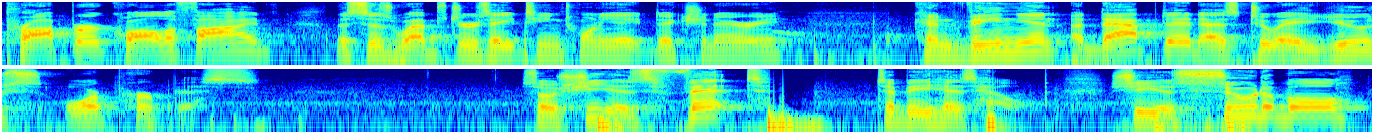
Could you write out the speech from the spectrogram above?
proper, qualified. This is Webster's 1828 dictionary. Convenient, adapted as to a use or purpose. So she is fit to be his help. She is suitable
